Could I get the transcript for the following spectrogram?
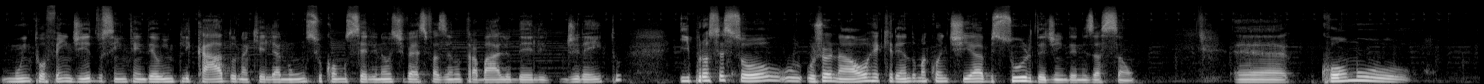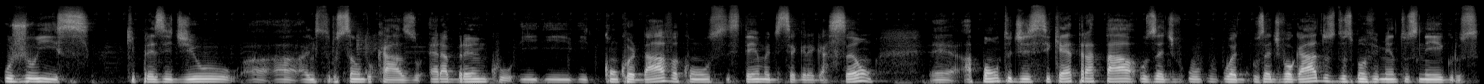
muito ofendido, se entendeu implicado naquele anúncio, como se ele não estivesse fazendo o trabalho dele direito, e processou o, o jornal requerendo uma quantia absurda de indenização. É, como o juiz que presidiu a, a, instrução do caso era branco e, e, e concordava com o sistema de segregação, é, a ponto de sequer tratar os, adv os, advogados dos movimentos negros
